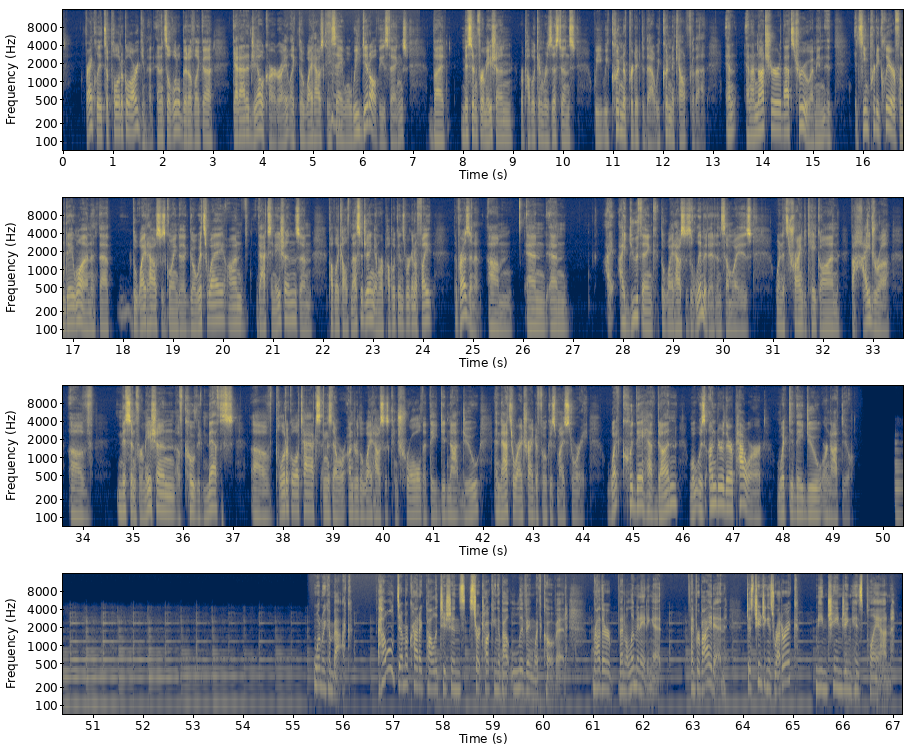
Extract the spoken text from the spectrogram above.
frankly, it's a political argument. And it's a little bit of like a get out of jail card, right? Like the White House can say, hmm. well, we did all these things, but misinformation, Republican resistance, we, we couldn't have predicted that. We couldn't account for that. And, and I'm not sure that's true. I mean, it, it seemed pretty clear from day one that the White House is going to go its way on vaccinations and public health messaging, and Republicans were going to fight the president. Um, and and I, I do think the White House is limited in some ways when it's trying to take on the hydra of misinformation, of COVID myths, of political attacks, things that were under the White House's control that they did not do. And that's where I tried to focus my story. What could they have done? What was under their power? What did they do or not do? When we come back, how will Democratic politicians start talking about living with COVID rather than eliminating it? And for Biden, does changing his rhetoric mean changing his plan?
